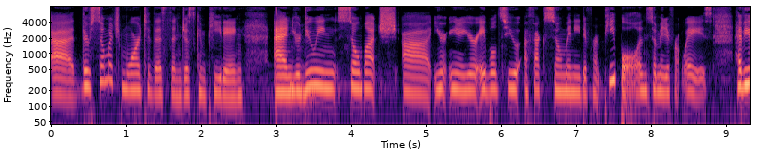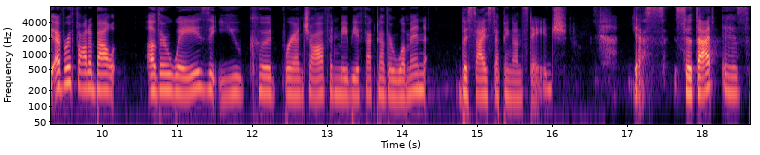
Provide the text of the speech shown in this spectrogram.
uh, there's so much more to this than just competing and you're mm-hmm. doing so much uh, you're you know you're able to affect so many different people in so many different ways have you ever thought about other ways that you could branch off and maybe affect other women besides stepping on stage yes so that is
